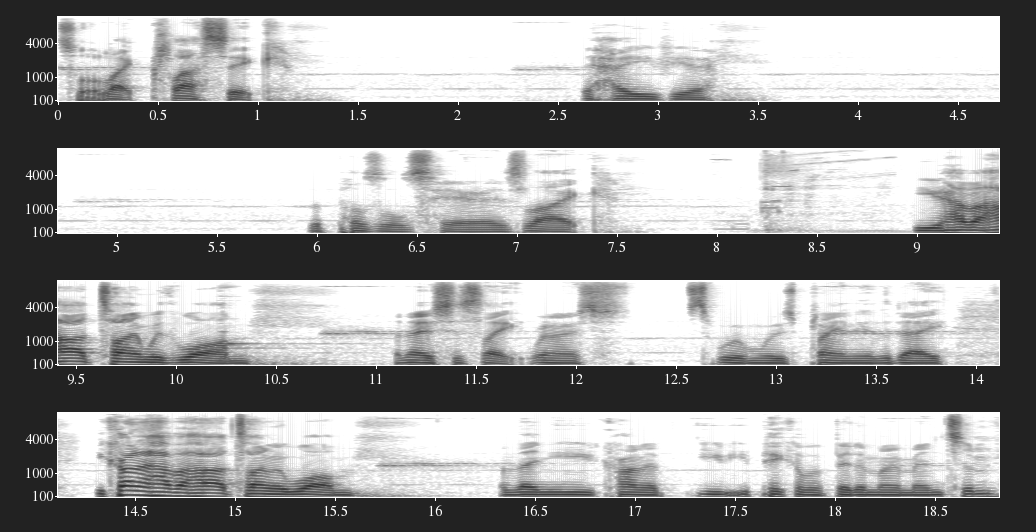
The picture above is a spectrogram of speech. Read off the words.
Sort of like classic behavior. The puzzles here is like you have a hard time with one. I know it's just like when I was when we was playing the other day. You kind of have a hard time with one, and then you kind of you, you pick up a bit of momentum.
